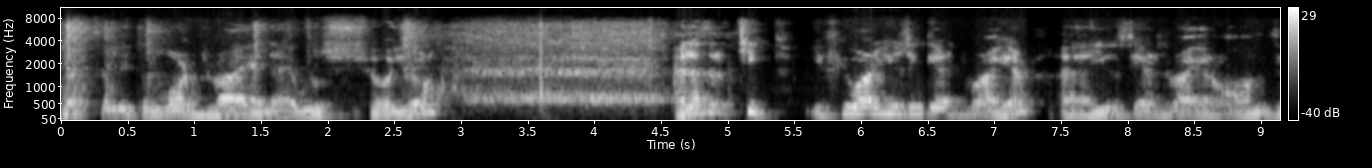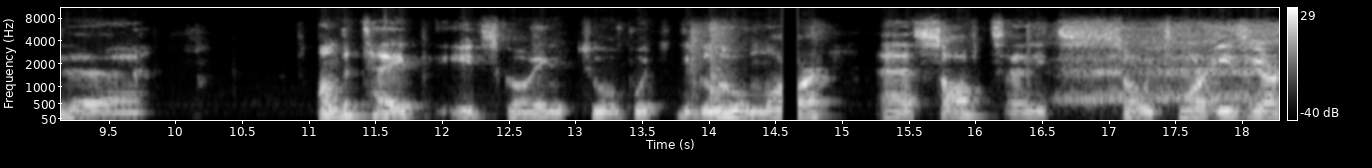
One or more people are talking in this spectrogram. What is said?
just a little more dry and I will show you. Another tip, if you are using air dryer, uh, use the air dryer on the on the tape. It's going to put the glue more uh, soft and it's so it's more easier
